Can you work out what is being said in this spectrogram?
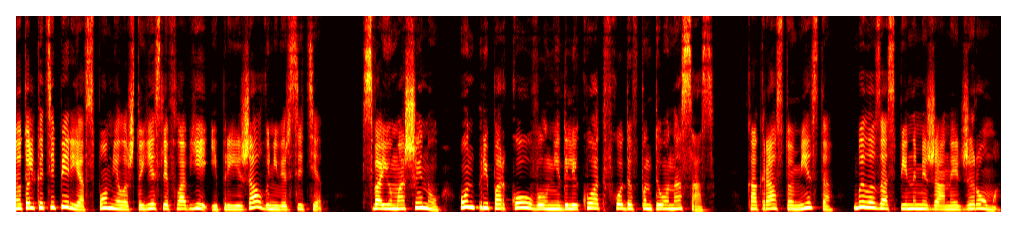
но только теперь я вспомнила, что если Флавье и приезжал в университет, свою машину он припарковывал недалеко от входа в пантеон Асас. Как раз то место было за спинами Жана и Джерома.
